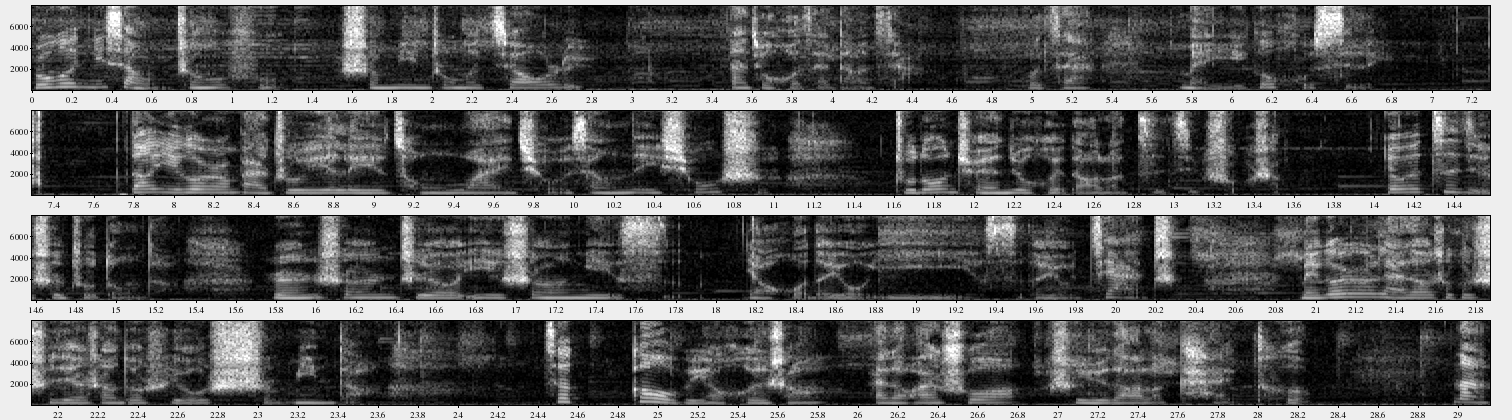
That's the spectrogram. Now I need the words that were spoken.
如果你想征服生命中的焦虑，那就活在当下，活在每一个呼吸里。当一个人把注意力从外求向内修时，主动权就回到了自己手上，因为自己是主动的。人生只有一生一死。要活得有意义，死得有价值。每个人来到这个世界上都是有使命的。在告别会上，爱德华说是遇到了凯特，那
